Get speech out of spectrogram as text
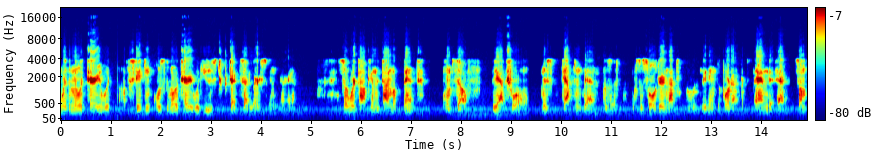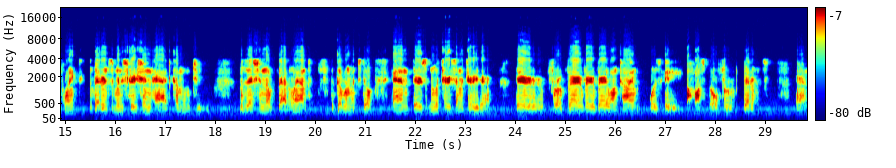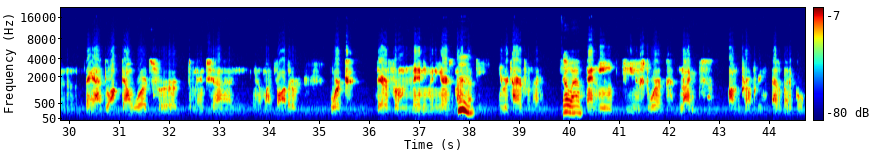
where the military would, uh, staging posts the military would use to protect settlers in the area. So we're talking the time of Bent himself, the actual Miss Captain Bent was a was a soldier, and that's who they named the port after. And at some point, the Veterans Administration had come into possession of that land, the government still, and there's a military cemetery there. There, for a very, very, very long time, was a, a hospital for veterans and they had lockdown wards for dementia. And you know, my father worked there for many, many years. Matter mm. fact, he, he retired from there. Oh wow! And he he used to work nights on the property as a medical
